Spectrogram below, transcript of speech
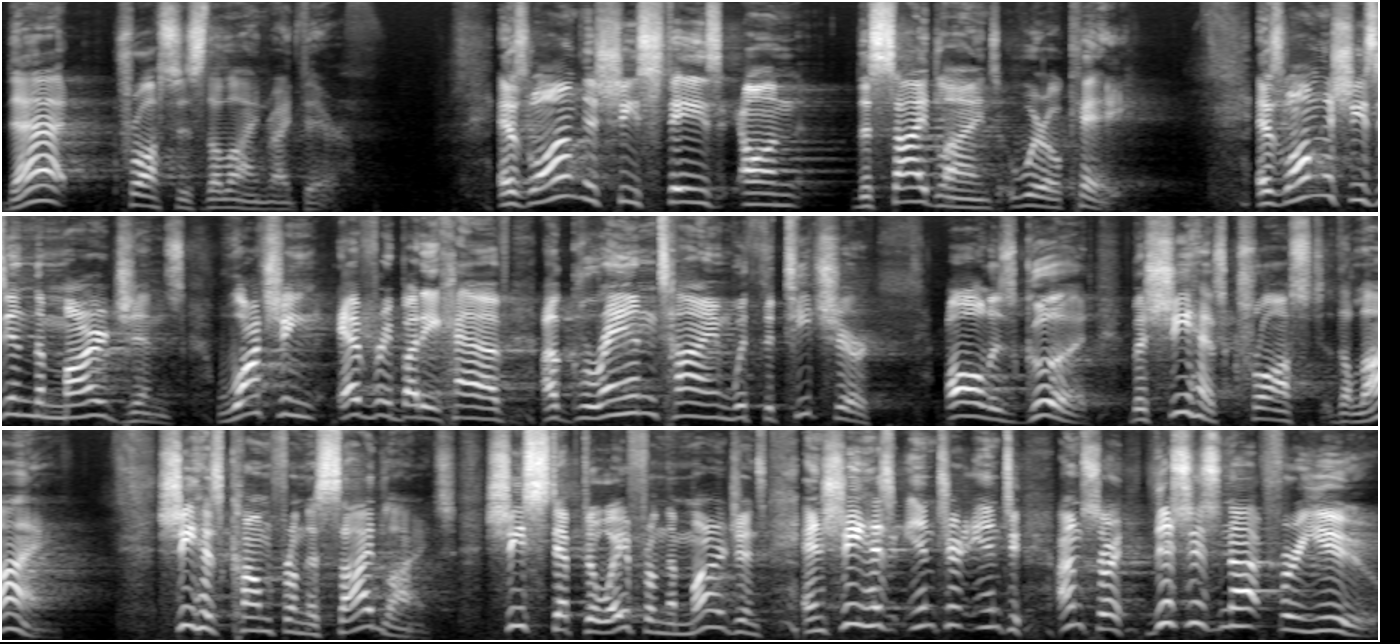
that crosses the line right there. As long as she stays on the sidelines, we're okay. As long as she's in the margins, watching everybody have a grand time with the teacher, all is good. But she has crossed the line. She has come from the sidelines. She stepped away from the margins and she has entered into, I'm sorry, this is not for you.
